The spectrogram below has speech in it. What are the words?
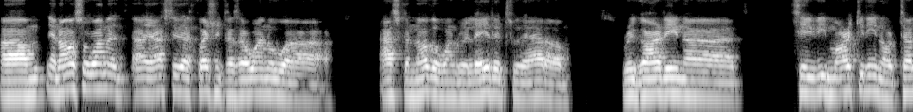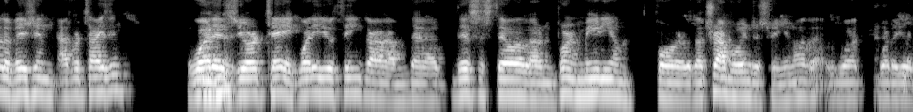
Um, and I also want to I asked you that question because I want to uh, ask another one related to that um, regarding uh, TV marketing or television advertising. What mm-hmm. is your take? What do you think um, that this is still an important medium for the travel industry? You know, that, what what are your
